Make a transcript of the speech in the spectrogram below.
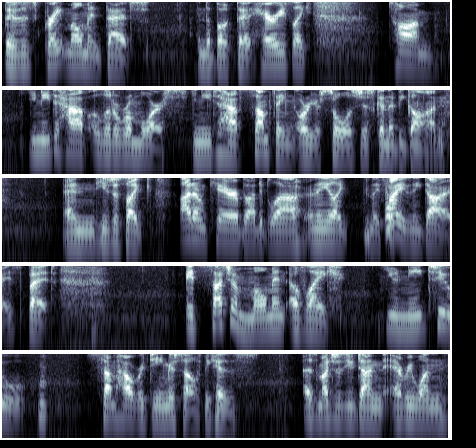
There's this great moment that in the book that Harry's like, Tom, you need to have a little remorse. You need to have something, or your soul is just gonna be gone. And he's just like, I don't care, blah blah blah. And then he like, and they fight and he dies. But it's such a moment of like, you need to somehow redeem yourself because as much as you've done, everyone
